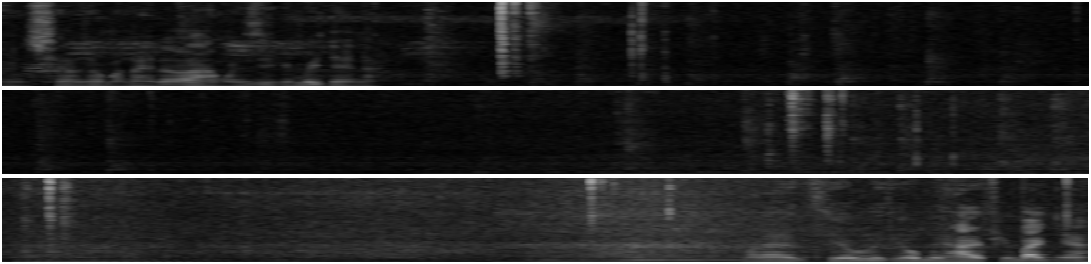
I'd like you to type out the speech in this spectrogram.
Mình xem cho bạn này đã làm cái gì cái mic này này mà này thiếu gửi thiếu 12 phiên bách nhé,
